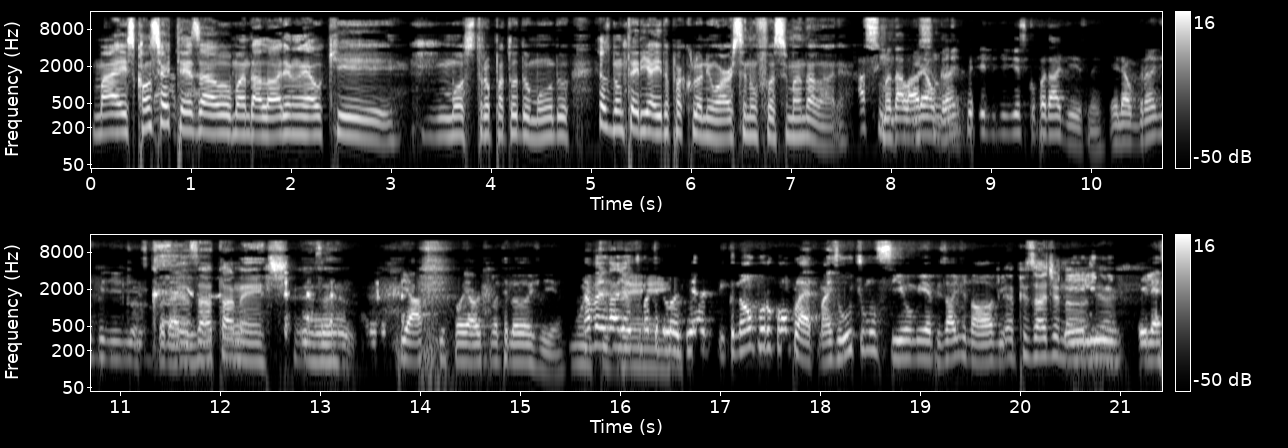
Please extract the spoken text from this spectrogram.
Mas com certeza o Mandalorian é o que mostrou pra todo mundo. Eu não teria ido pra Clone Wars se não fosse Mandalorian. Assim, Mandalorian é um grande pedido de desculpa da Disney. Ele é o grande pedido de desculpa da Disney. Exatamente. Exa- O, o fiasco que foi a última trilogia. Muito Na verdade, a bem. última trilogia, não por completo, mas o último filme, episódio 9, Episódio 9. ele, ele é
